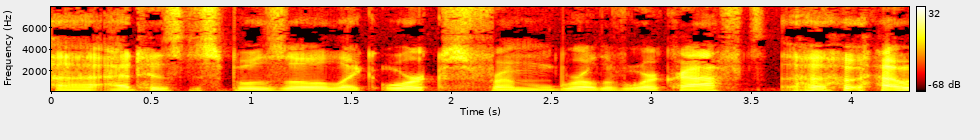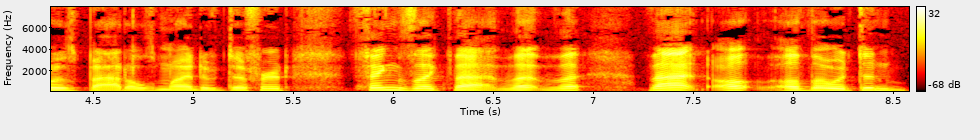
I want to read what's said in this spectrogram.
uh, at his disposal, like orcs from World of Warcraft, uh, how his battles might have differed, things like that. That that, that although it didn't,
